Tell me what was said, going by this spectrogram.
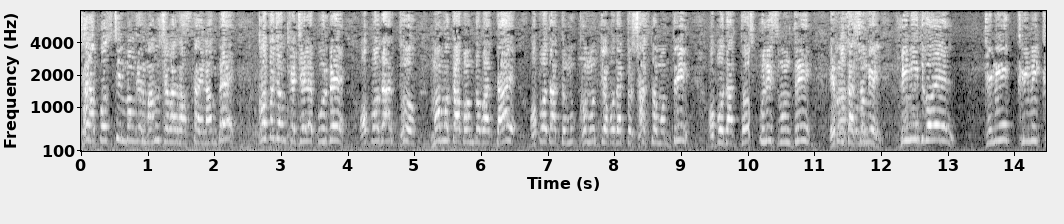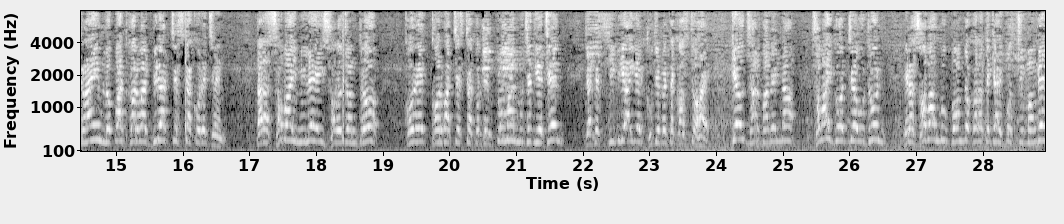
সারা পশ্চিমবঙ্গের মানুষ এবার রাস্তায় নামবে। কতজনকে জেলে পূর্বে? অপদার্থ মমতা বন্দ্যোপাধ্যায় অপদার্থ মুখ্যমন্ত্রী অপদার্থ স্বাস্থ্যমন্ত্রী অপদার্থ পুলিশ মন্ত্রী এবং তার সঙ্গে বিনীত গোয়েল যিনি ক্রিমি ক্রাইম লোপাট করবার বিরাট চেষ্টা করেছেন। তারা সবাই মিলে এই ষড়যন্ত্র করে করবার চেষ্টা করছেন। প্রমাণ মুছে দিয়েছেন যাতে সিবিআই এর খুঁজে পেতে কষ্ট হয়। কেউ ছাড় পাবেন না। সবাই গর্জে উঠুন। এরা সবার মুখ বন্ধ করাতে চায় পশ্চিমবঙ্গে।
